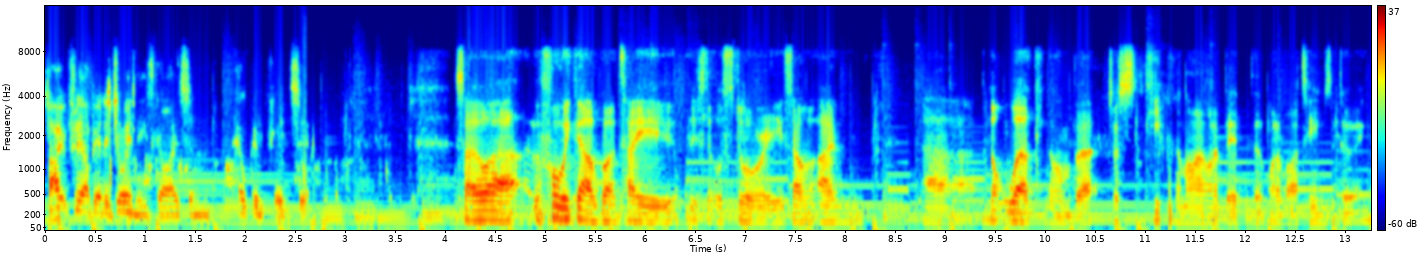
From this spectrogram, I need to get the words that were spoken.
So hopefully I'll be able to join these guys and help influence it. So uh, before we go, I've got to tell you this little story. So I'm uh, not working on, but just keeping an eye on a bid that one of our teams are doing.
